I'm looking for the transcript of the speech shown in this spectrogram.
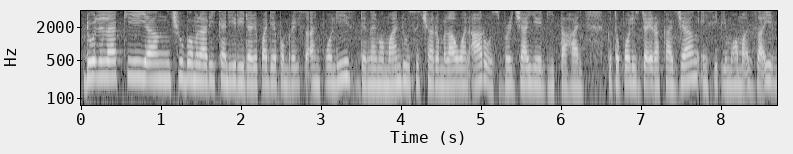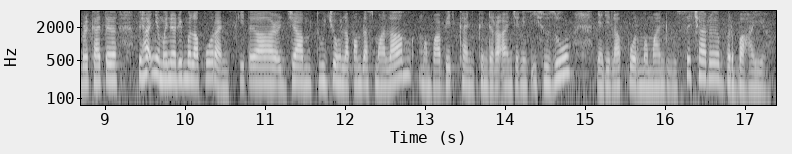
Dua lelaki yang cuba melarikan diri daripada pemeriksaan polis dengan memandu secara melawan arus berjaya ditahan. Ketua Polis Daerah Kajang, ACP Muhammad Zaid berkata pihaknya menerima laporan sekitar jam 7.18 malam membabitkan kenderaan jenis Isuzu yang dilapor memandu secara berbahaya.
